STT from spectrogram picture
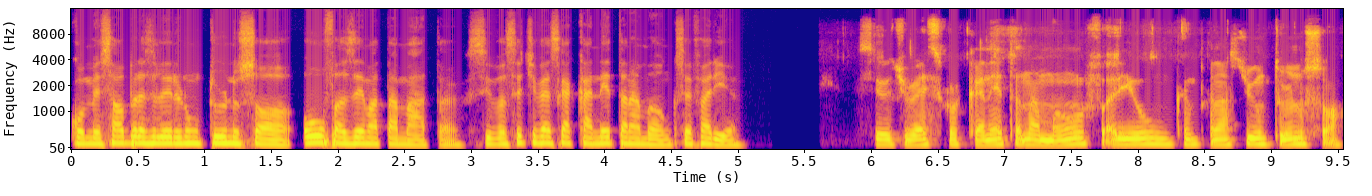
começar o brasileiro num turno só ou fazer mata-mata? Se você tivesse com a caneta na mão, o que você faria? Se eu tivesse com a caneta na mão, eu faria um campeonato de um turno só.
